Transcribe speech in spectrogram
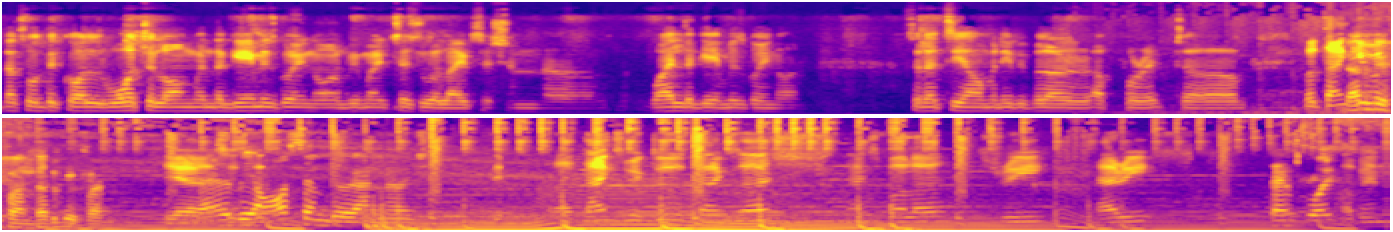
that's what they call watch along when the game is going on. We might just do a live session uh, while the game is going on. So let's see how many people are up for it. Uh, but thank That'll you. be fun. That'll be fun. Yeah. That'll so be this- awesome, dude, Anuj. uh, thanks, Victor. Thanks, Ash. Thanks, Bala, Sri, Harry, Thanks, boys. Abhin.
